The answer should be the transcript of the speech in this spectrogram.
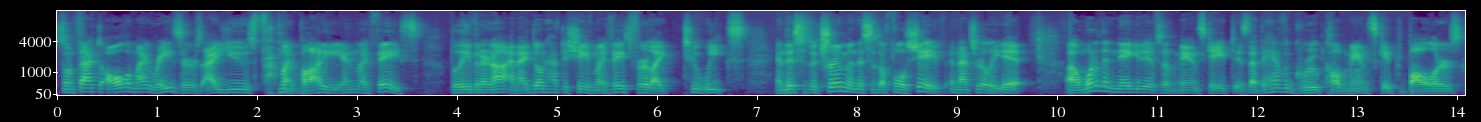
So in fact, all of my razors I use for my body and my face believe it or not. And I don't have to shave my face for like two weeks. And this is a trim and this is a full shave. And that's really it. Uh, one of the negatives of Manscaped is that they have a group called Manscaped Ballers.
